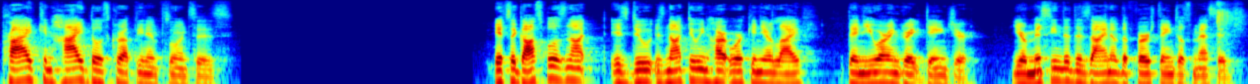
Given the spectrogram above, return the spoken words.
Pride can hide those corrupting influences. If the gospel is not, is, do, is not doing heart work in your life, then you are in great danger. You're missing the design of the first angel's message.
